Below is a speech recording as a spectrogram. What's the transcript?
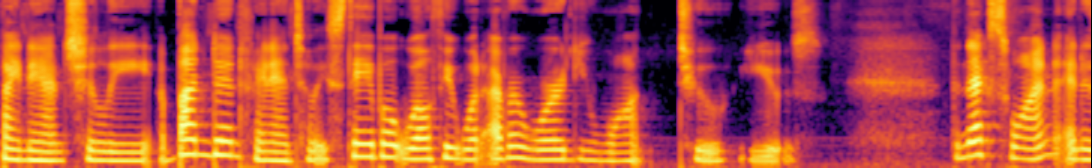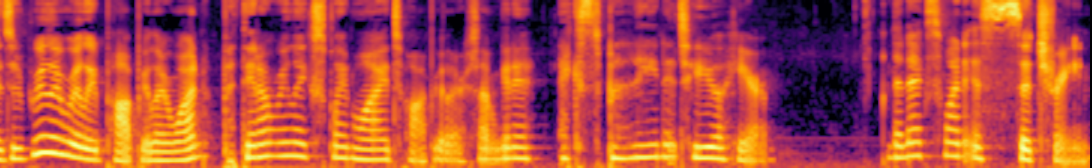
financially abundant, financially stable, wealthy, whatever word you want to use. The next one, and it's a really, really popular one, but they don't really explain why it's popular. So I'm going to explain it to you here. The next one is citrine.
